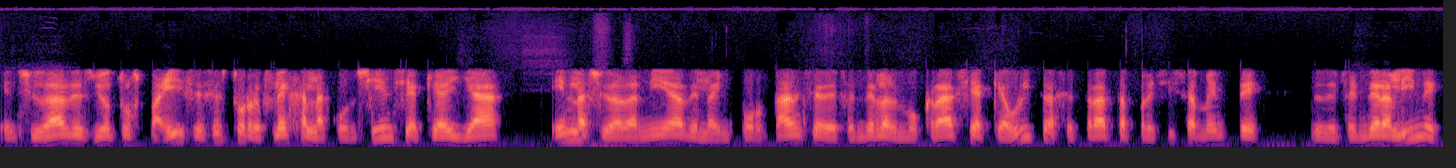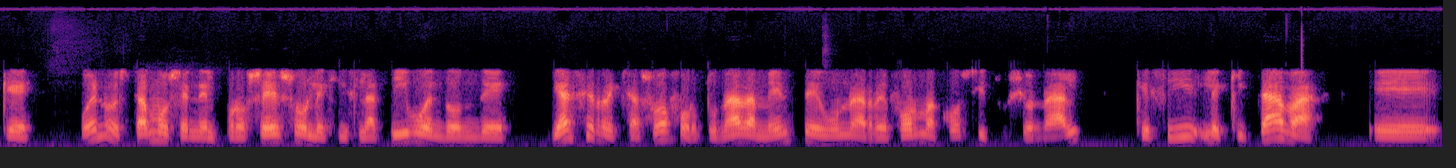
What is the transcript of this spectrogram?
en ciudades de otros países. Esto refleja la conciencia que hay ya en la ciudadanía de la importancia de defender la democracia, que ahorita se trata precisamente de defender al INE, que bueno, estamos en el proceso legislativo en donde ya se rechazó afortunadamente una reforma constitucional que sí le quitaba eh,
